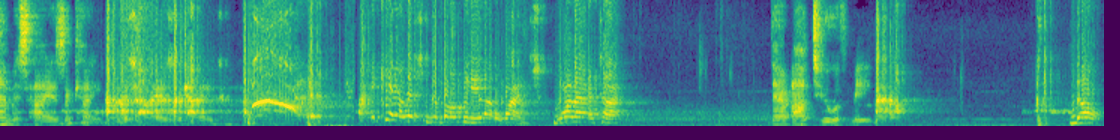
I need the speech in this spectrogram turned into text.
I'm as high as a kite. I can't listen to both of you at once. One at a time. There are two of me. No,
